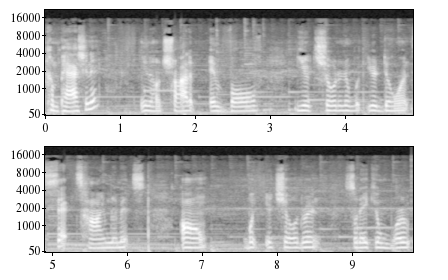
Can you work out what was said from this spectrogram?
compassionate. You know, try to involve your children in what you're doing. Set time limits um, with your children so they can work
